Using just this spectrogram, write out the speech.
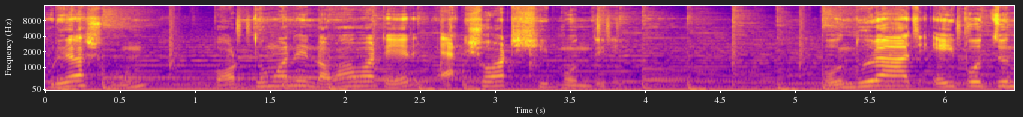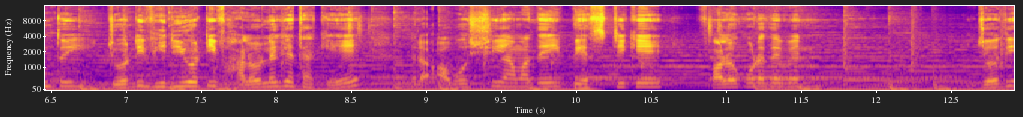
ঘুরে আসুন বর্ধমানের নবাবহাটের একশো আট শিব মন্দিরে। বন্ধুরা, আজ এই পর্যন্তই। যদি ভিডিওটি ভালো লেগে থাকে, তাহলে অবশ্যই আমাদের এই পেজটিকে ফলো করে দেবেন। যদি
